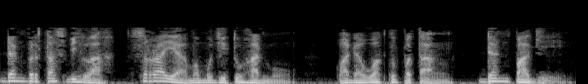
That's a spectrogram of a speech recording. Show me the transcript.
dan bertasbihlah seraya memuji Tuhanmu pada waktu petang dan pagi.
